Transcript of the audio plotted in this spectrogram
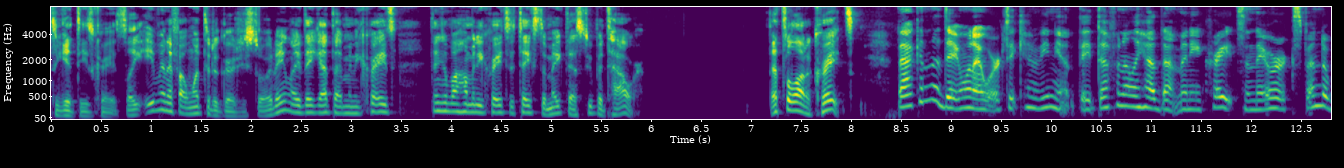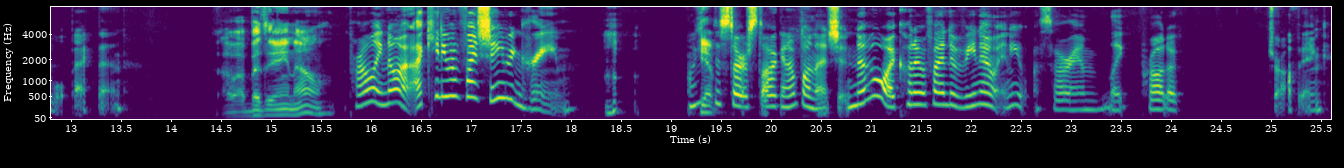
to get these crates. Like even if I went to the grocery store, it ain't like they got that many crates. Think about how many crates it takes to make that stupid tower. That's a lot of crates. Back in the day when I worked at Convenient, they definitely had that many crates and they were expendable back then. Oh, I bet they ain't now. Probably not. I can't even find shaving cream. We need to start stocking up on that shit. No, I couldn't find Aveeno any. Sorry, I'm like product dropping.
